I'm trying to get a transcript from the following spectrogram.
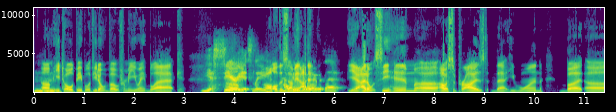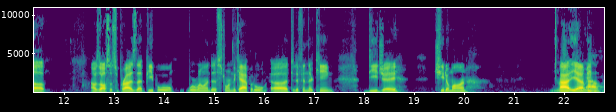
Mm-hmm. Um, he told people, "If you don't vote for me, you ain't black." Yes, seriously. all this- How I mean, I- with that. Yeah, I don't see him. Uh, I was surprised that he won, but uh, I was also surprised that people were willing to storm the Capitol uh, to defend their king, DJ Cheeto Mon. Uh, yeah, I mean, Wow.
